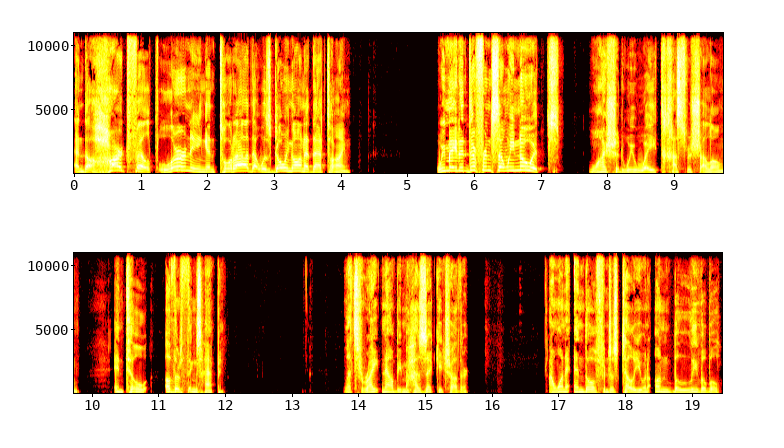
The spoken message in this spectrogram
and the heartfelt learning and Torah that was going on at that time. We made a difference and we knew it. Why should we wait, chas v'shalom, until other things happen? Let's right now be mahazek each other. I want to end off and just tell you an unbelievable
